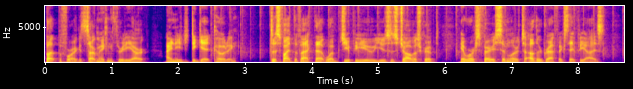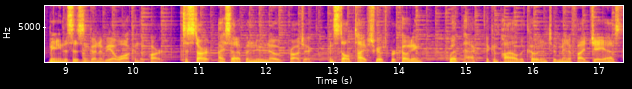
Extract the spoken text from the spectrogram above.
But before I could start making 3D art, I needed to get coding. Despite the fact that WebGPU uses JavaScript, it works very similar to other graphics APIs, meaning this isn't going to be a walk in the park. To start, I set up a new Node project, installed TypeScript for coding, Webpack to compile the code into minified JS,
